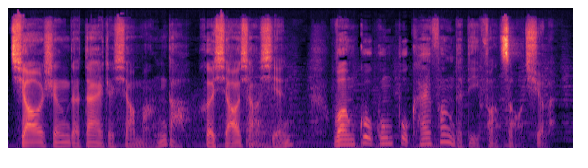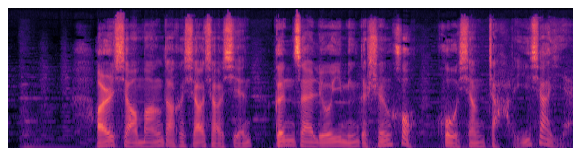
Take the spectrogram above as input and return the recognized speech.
悄声的带着小盲道和小小贤往故宫不开放的地方走去了。而小盲道和小小贤跟在刘一鸣的身后，互相眨了一下眼。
